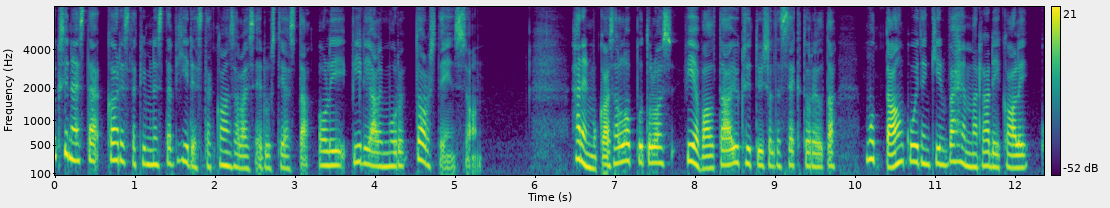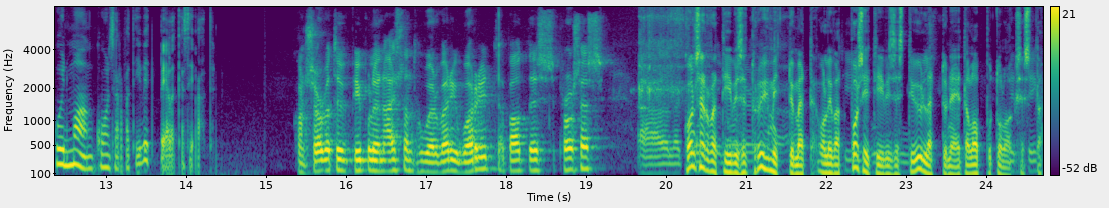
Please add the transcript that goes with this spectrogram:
Yksi näistä 25 kansalaisedustajasta oli Viljalmur Torsteinsson. Hänen mukaansa lopputulos vie valtaa yksityiseltä sektorilta, mutta on kuitenkin vähemmän radikaali kuin maan konservatiivit pelkäsivät. Conservative people in Iceland who were very worried about this process uh, Konservatiiviset ryhmittymät olivat positiivisesti yllättyneitä lopputuloksesta.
